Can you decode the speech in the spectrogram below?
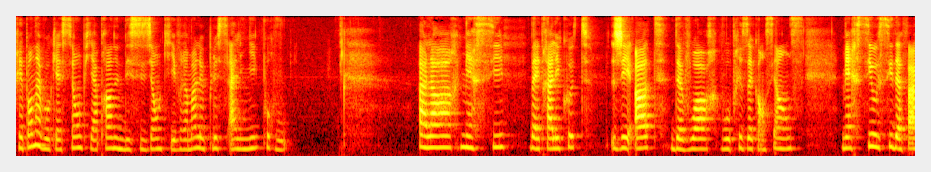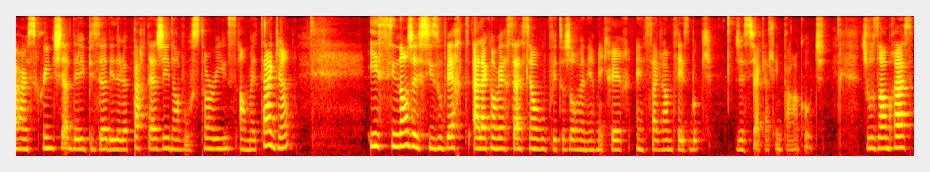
répondre à vos questions puis à prendre une décision qui est vraiment le plus alignée pour vous. Alors, merci d'être à l'écoute. J'ai hâte de voir vos prises de conscience. Merci aussi de faire un screenshot de l'épisode et de le partager dans vos stories en me taguant. Et sinon, je suis ouverte à la conversation. Vous pouvez toujours venir m'écrire Instagram, Facebook. Je suis à Kathleen Parent Coach. Je vous embrasse,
